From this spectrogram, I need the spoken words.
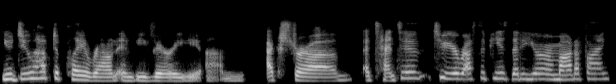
you do have to play around and be very um, extra attentive to your recipes that you're modifying.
